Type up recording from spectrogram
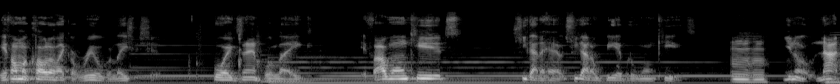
If I'm gonna call it like a real relationship. For example, like if I want kids, she gotta have she gotta be able to want kids. Mm-hmm. You know, not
